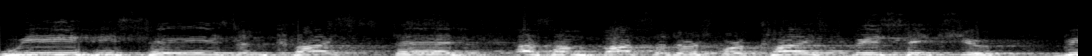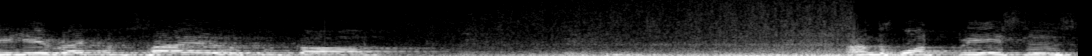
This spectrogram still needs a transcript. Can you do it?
We, he says, in Christ's stead, as ambassadors for Christ, beseech you, be ye reconciled to God. And what basis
